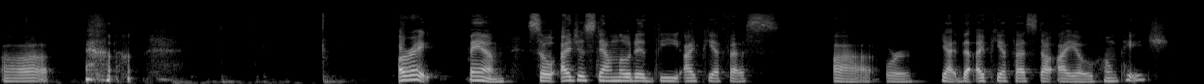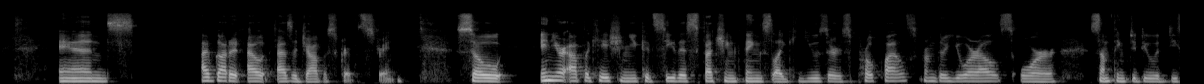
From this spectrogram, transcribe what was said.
uh, All right, bam. So I just downloaded the IPFS uh, or yeah, the IPFS.io homepage, and I've got it out as a JavaScript string. So in your application, you could see this fetching things like users' profiles from their URLs or something to do with de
